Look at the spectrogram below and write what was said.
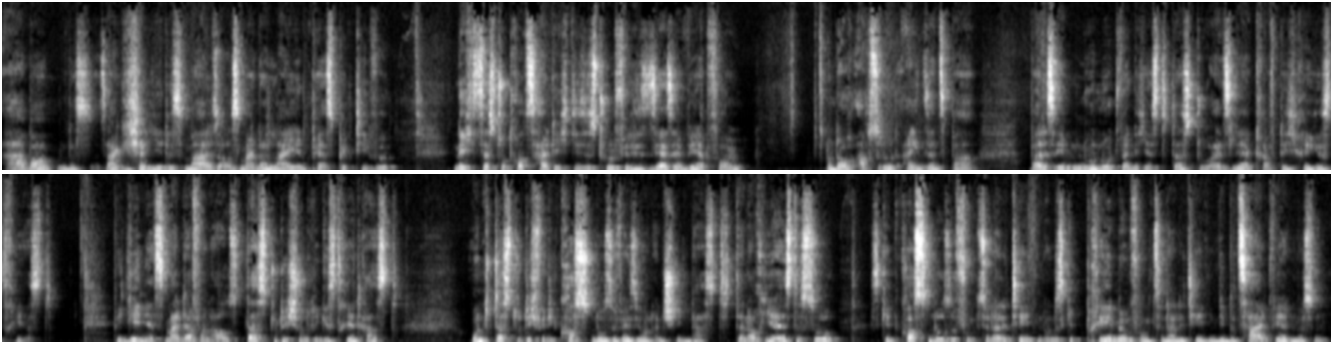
Aber, und das sage ich ja jedes Mal so aus meiner Laienperspektive, nichtsdestotrotz halte ich dieses Tool für sehr, sehr wertvoll und auch absolut einsetzbar, weil es eben nur notwendig ist, dass du als Lehrkraft dich registrierst. Wir gehen jetzt mal davon aus, dass du dich schon registriert hast und dass du dich für die kostenlose Version entschieden hast. Denn auch hier ist es so, es gibt kostenlose Funktionalitäten und es gibt Premium-Funktionalitäten, die bezahlt werden müssen.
